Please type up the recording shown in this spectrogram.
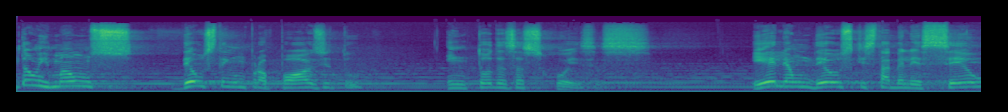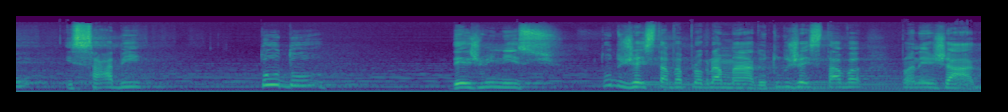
então, irmãos, Deus tem um propósito em todas as coisas. Ele é um Deus que estabeleceu e sabe tudo desde o início. Tudo já estava programado, tudo já estava planejado.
